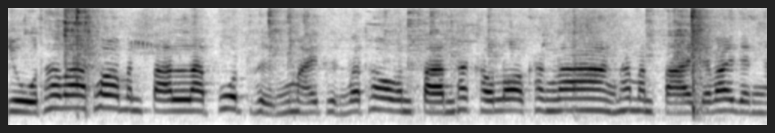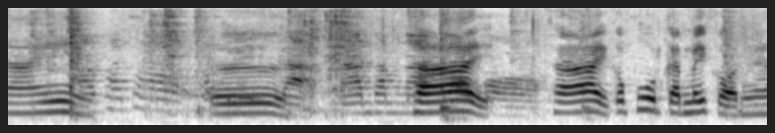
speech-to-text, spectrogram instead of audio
อยู่ถ้าว่าท่อมันตันละพูดถึงหมายถึงว่าท่อมันตัน ถ้าเขาลอกข้างล่าง ถ้ามันตายจะว่ายังไงถ้าถ้า เออ การทำงานใช่ต่อใช่ก็พูดกันไว้ก่อนไง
